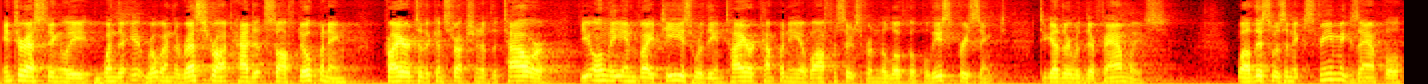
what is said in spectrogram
Interestingly, when the, when the restaurant had its soft opening prior to the construction of the tower, the only invitees were the entire company of officers from the local police precinct, together with their families. While this was an extreme example,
